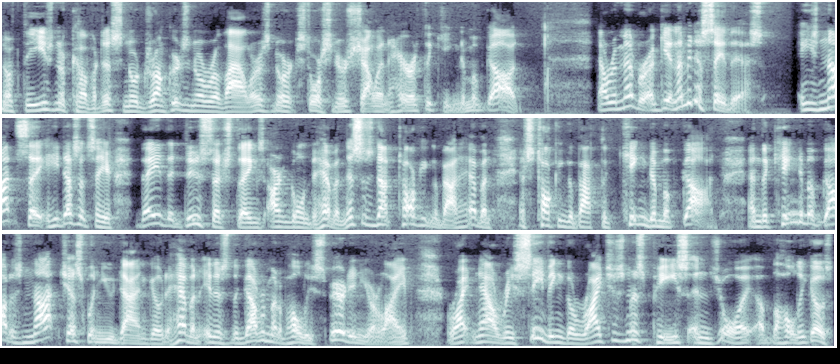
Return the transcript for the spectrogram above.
nor thieves, nor covetous, nor drunkards, nor revilers, nor extortioners shall inherit the kingdom of God. Now remember, again, let me just say this. He's not saying, he doesn't say here, they that do such things aren't going to heaven. This is not talking about heaven. It's talking about the kingdom of God. And the kingdom of God is not just when you die and go to heaven. It is the government of Holy Spirit in your life right now receiving the righteousness, peace, and joy of the Holy Ghost.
